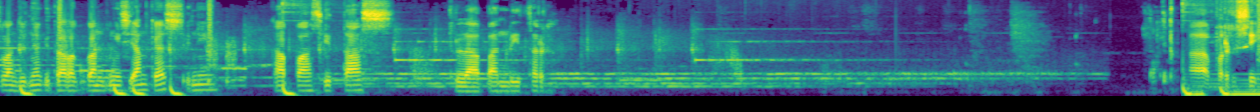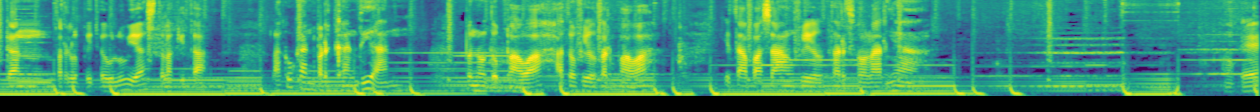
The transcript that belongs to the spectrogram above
Selanjutnya kita lakukan pengisian guys. Ini kapasitas 8 liter. Kita bersihkan terlebih dahulu ya setelah kita lakukan pergantian penutup bawah atau filter bawah kita pasang filter solarnya. Oke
